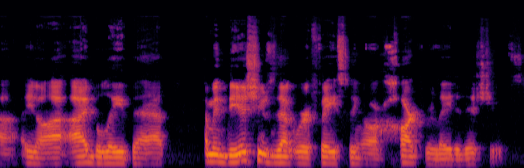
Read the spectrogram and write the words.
Uh, you know, I, I, believe that, I mean, the issues that we're facing are heart related issues.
